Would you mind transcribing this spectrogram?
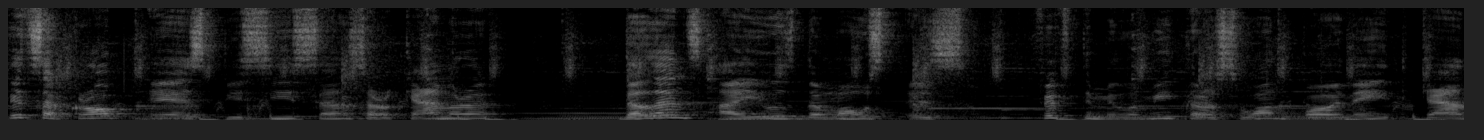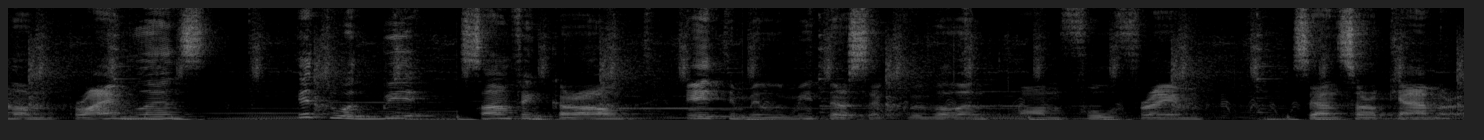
It's a cropped APS-C sensor camera. The lens I use the most is 50mm 1.8 Canon prime lens. It would be something around 80mm equivalent on full frame sensor camera.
